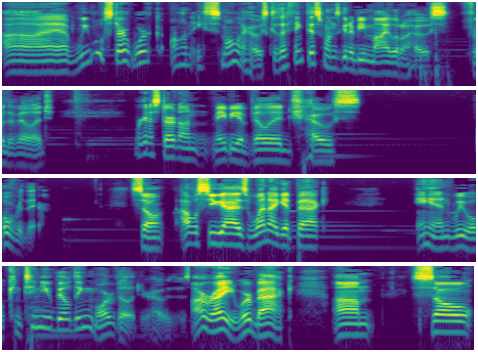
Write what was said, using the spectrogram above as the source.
uh, we will start work on a smaller house because I think this one's gonna be my little house for the village. We're gonna start on maybe a village house over there. So I will see you guys when I get back, and we will continue building more villager houses. All right, we're back. Um, so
